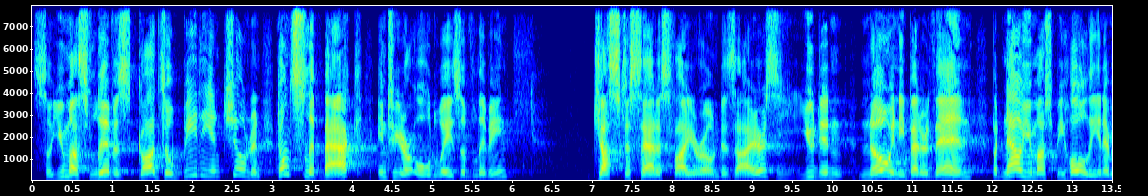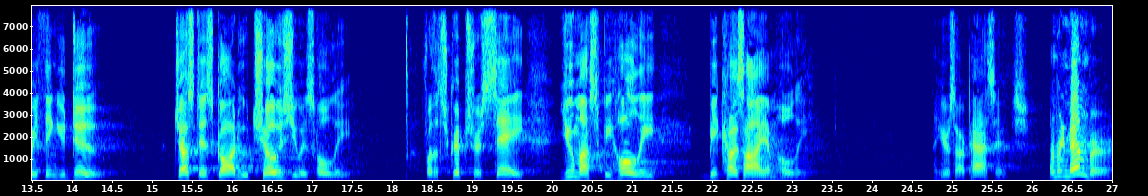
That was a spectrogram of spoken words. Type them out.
So you must live as God's obedient children. Don't slip back into your old ways of living just to satisfy your own desires. You didn't know any better then, but now you must be holy in everything you do, just as God who chose you is holy. For the scriptures say, You must be holy because I am holy. Now here's our passage. And remember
